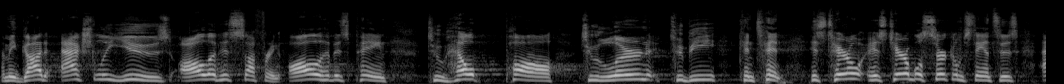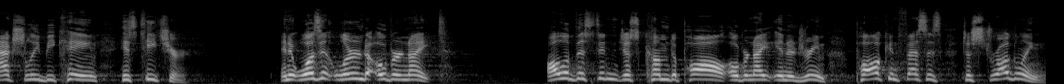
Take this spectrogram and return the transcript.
I mean, God actually used all of his suffering, all of his pain to help Paul to learn to be content. His, ter- his terrible circumstances actually became his teacher. And it wasn't learned overnight. All of this didn't just come to Paul overnight in a dream. Paul confesses to struggling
